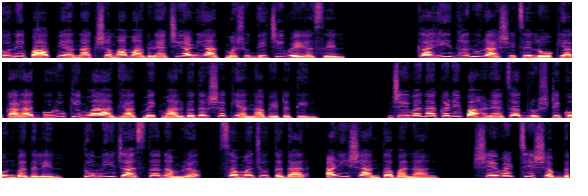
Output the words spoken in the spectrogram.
जुने पाप यांना क्षमा मागण्याची आणि आत्मशुद्धीची वेळ असेल. काही धनु राशीचे लोक या काळात गुरु किंवा आध्यात्मिक मार्गदर्शक यांना भेटतील. जीवनाकडे पाहण्याचा दृष्टिकोन बदलेल. तुम्ही जास्त नम्र समजूतदार आणि शांत बनाल. शेवटचे शब्द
